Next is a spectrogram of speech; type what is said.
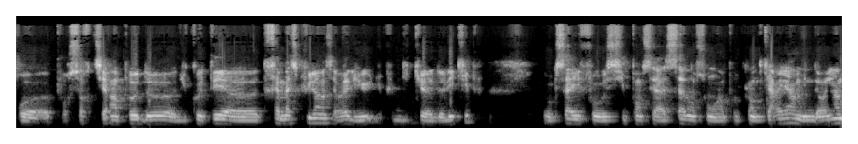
pour, pour sortir un peu de, du côté euh, très masculin, c'est vrai, du, du, public euh, de l'équipe. Donc ça, il faut aussi penser à ça dans son plan de carrière, mine de rien,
